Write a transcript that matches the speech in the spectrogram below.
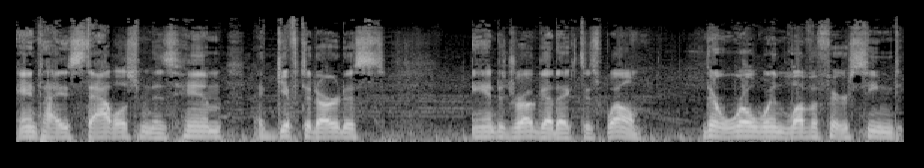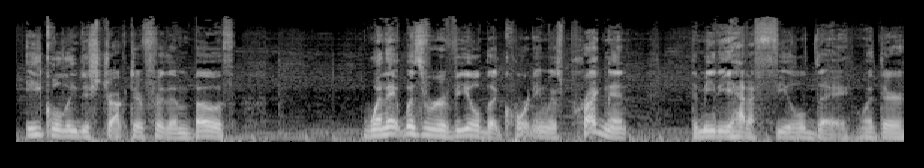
anti establishment as him, a gifted artist, and a drug addict as well. Their whirlwind love affair seemed equally destructive for them both, when it was revealed that Courtney was pregnant, the media had a field day with their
